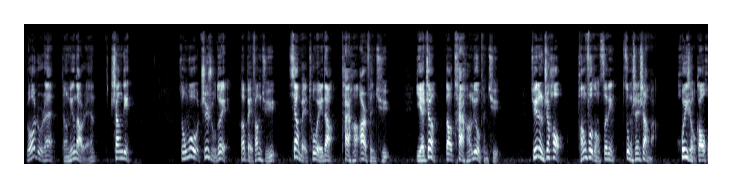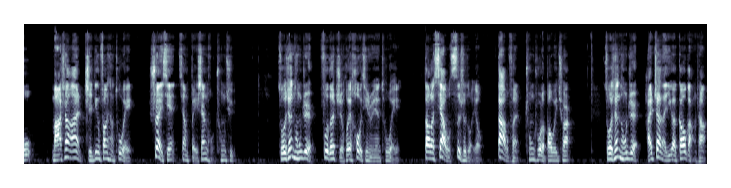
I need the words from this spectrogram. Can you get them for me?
罗主任等领导人商定，总部直属队和北方局向北突围到太行二分区，野正到太行六分区。决定之后，彭副总司令纵身上马，挥手高呼：“马上按指定方向突围！”率先向北山口冲去，左权同志负责指挥后勤人员突围。到了下午四时左右，大部分冲出了包围圈。左权同志还站在一个高岗上，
